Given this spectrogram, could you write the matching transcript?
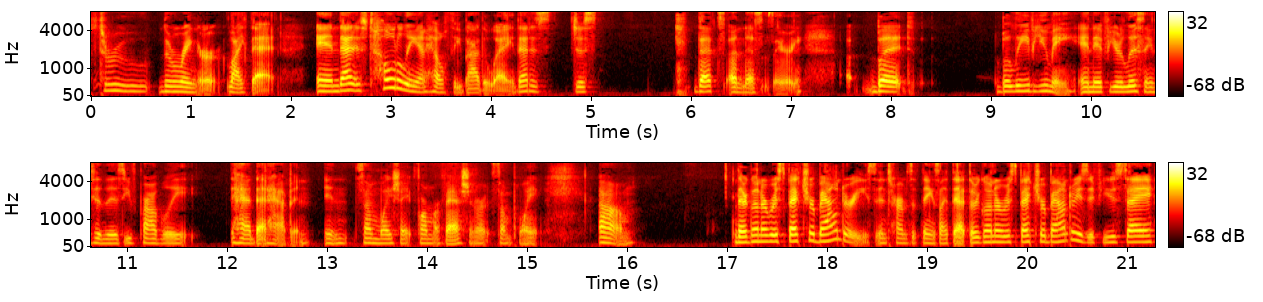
through the wringer like that. And that is totally unhealthy by the way. That is just That's unnecessary. But believe you me, and if you're listening to this, you've probably had that happen in some way, shape, form, or fashion, or at some point. Um, they're going to respect your boundaries in terms of things like that. They're going to respect your boundaries if you say,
